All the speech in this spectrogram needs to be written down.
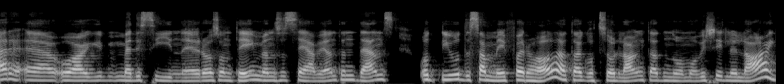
er, eh, og medisiner og sånne ting, men så ser vi en tendens, og jo det samme i forhold, at det har gått så langt at nå må vi skille lag.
